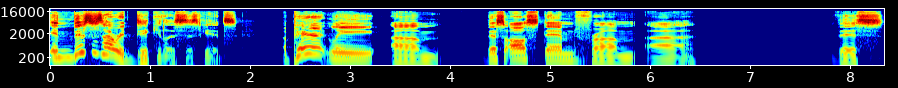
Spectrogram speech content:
and this is how ridiculous this gets. Apparently, um, this all stemmed from uh this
